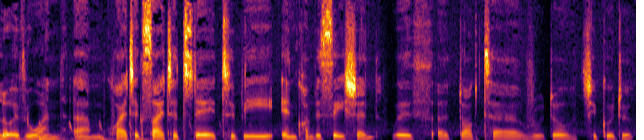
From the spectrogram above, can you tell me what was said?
hello, everyone. I'm quite excited today to be in conversation with uh, Dr. Rudo Chigudu.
